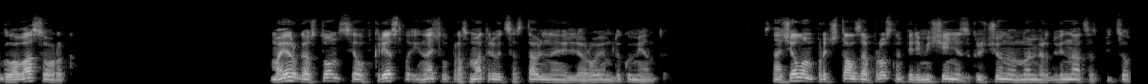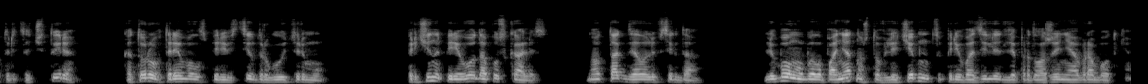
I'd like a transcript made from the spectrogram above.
Глава 40 Майор Гастон сел в кресло и начал просматривать составленные Лероем документы. Сначала он прочитал запрос на перемещение заключенного номер 12534, которого требовалось перевести в другую тюрьму. Причины перевода опускались, но так делали всегда. Любому было понятно, что в лечебницу перевозили для продолжения обработки.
